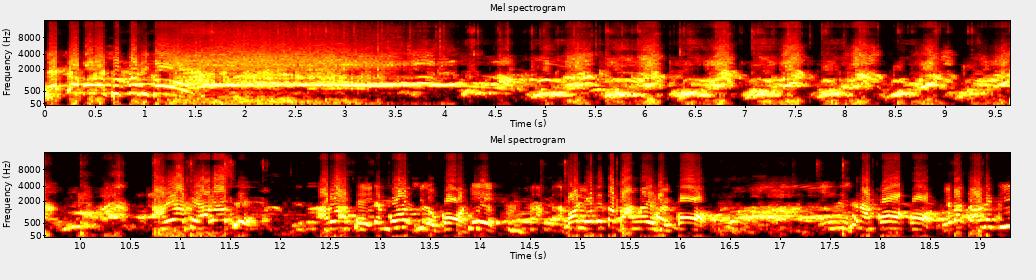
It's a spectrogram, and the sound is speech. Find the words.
চেষ্টা করে সূত্র লিখো আরও আছে আরও আছে আরও আছে এটা ক ছিল ক এ। সরি ওটা তো বাংলায় হয় ক। ইংলিশে না ক ক। এবার তাহলে কি?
